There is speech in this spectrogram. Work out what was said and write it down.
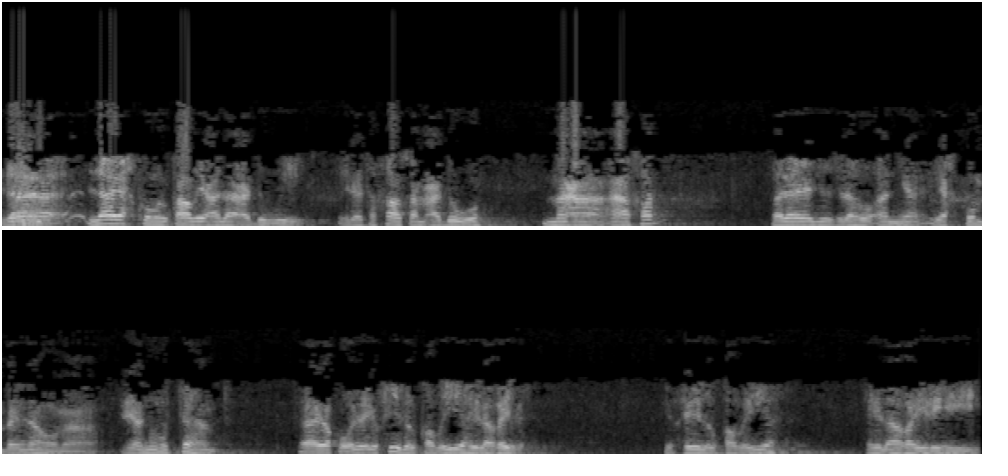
لا لا يحكم القاضي على عدوه. إذا تخاصم عدوه مع آخر فلا يجوز له أن يحكم بينهما لأنه متهم. فيقول يحيل القضية إلى غيره. يحيل القضية إلى غيره.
